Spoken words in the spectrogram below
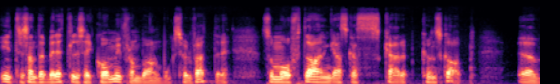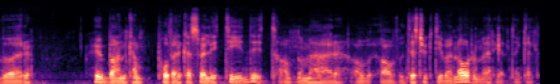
intressanta berättelser kommer från barnboksförfattare som ofta har en ganska skarp kunskap över hur barn kan påverkas väldigt tidigt av de här av, av destruktiva normer helt enkelt.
